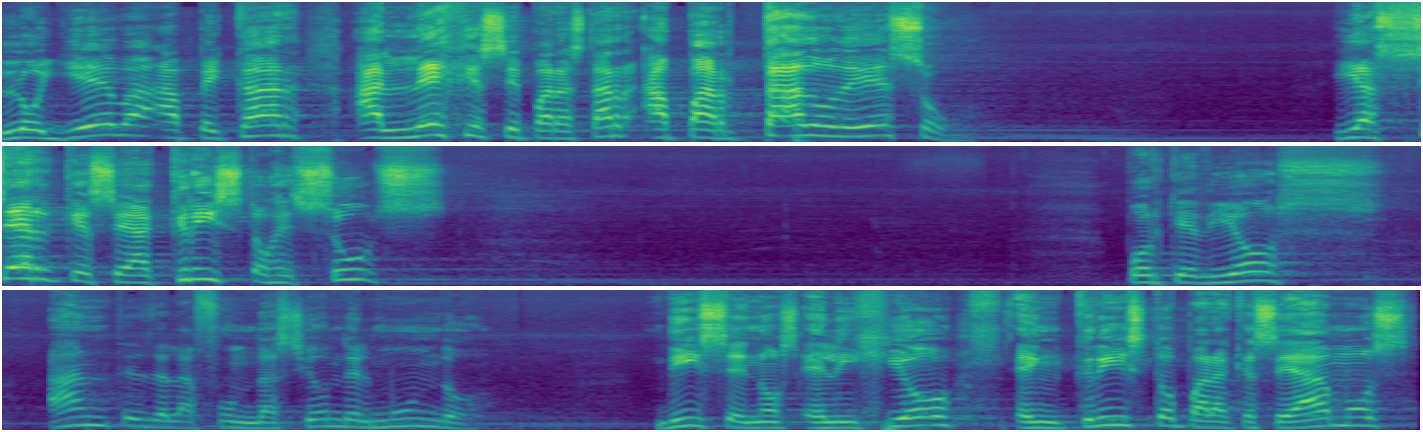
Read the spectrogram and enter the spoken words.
lo lleva a pecar, aléjese para estar apartado de eso. Y acérquese a Cristo Jesús. Porque Dios, antes de la fundación del mundo, dice, nos eligió en Cristo para que seamos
